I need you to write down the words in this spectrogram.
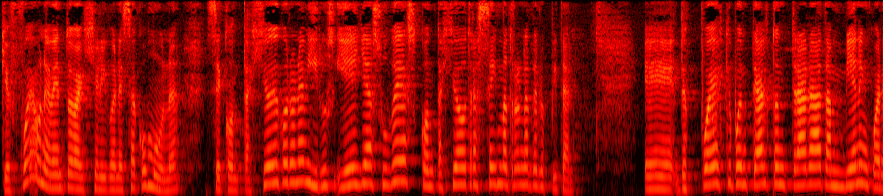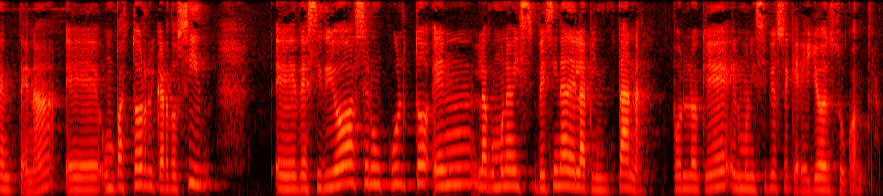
que fue un evento evangélico en esa comuna, se contagió de coronavirus y ella a su vez contagió a otras seis matronas del hospital. Eh, después que Puente Alto entrara también en cuarentena, eh, un pastor, Ricardo Cid, eh, decidió hacer un culto en la comuna vecina de La Pintana, por lo que el municipio se querelló en su contra.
